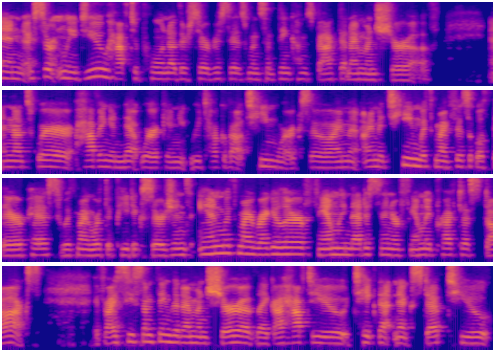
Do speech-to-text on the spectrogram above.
And I certainly do have to pull in other services when something comes back that I'm unsure of and that's where having a network and we talk about teamwork. So i'm a, I'm a team with my physical therapist with my orthopedic surgeons and with my regular family medicine or family practice docs. If i see something that i'm unsure of like i have to take that next step to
